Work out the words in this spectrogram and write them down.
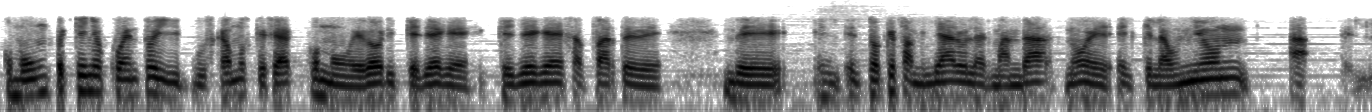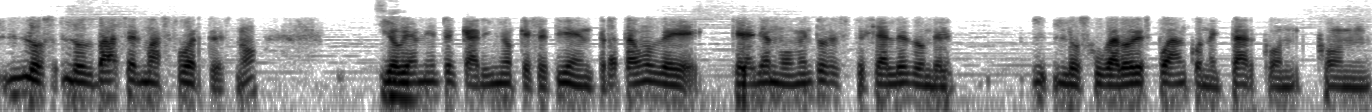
como un pequeño cuento y buscamos que sea conmovedor y que llegue que llegue a esa parte de de el, toque familiar o la hermandad no el, que la unión los los va a hacer más fuertes no y obviamente el cariño que se tienen. Tratamos de que hayan momentos especiales donde los jugadores puedan conectar con, con,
